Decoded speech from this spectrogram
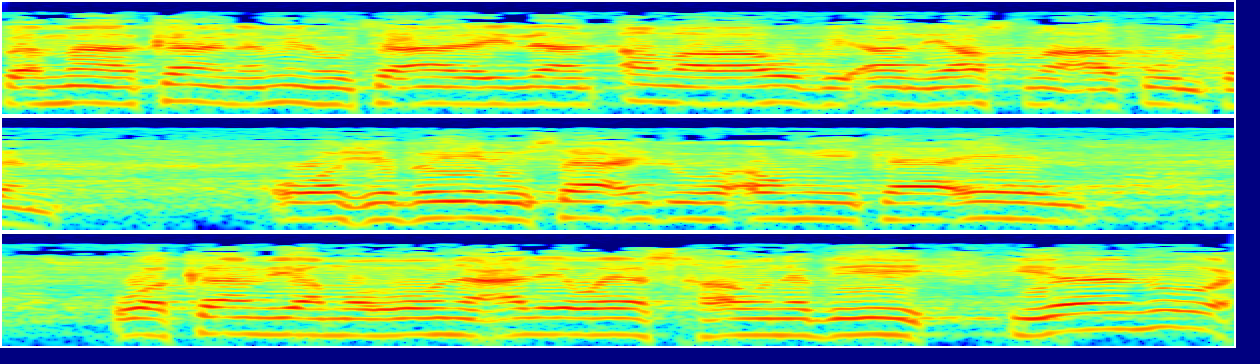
فما كان منه تعالى إلا أن أمره بأن يصنع فلكا وجبريل يساعده أو ميكائيل وكانوا يمرون عليه ويسخرون به. يا نوح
